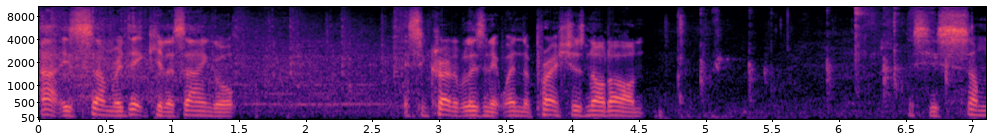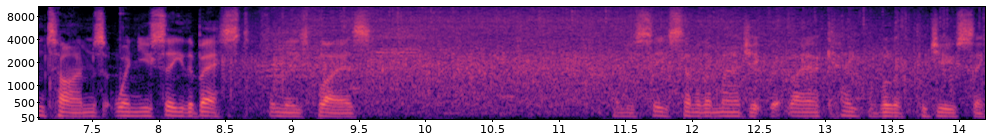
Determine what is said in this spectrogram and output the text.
That is some ridiculous angle. It's incredible, isn't it, when the pressure's not on. This is sometimes when you see the best from these players. And you see some of the magic that they are capable of producing.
